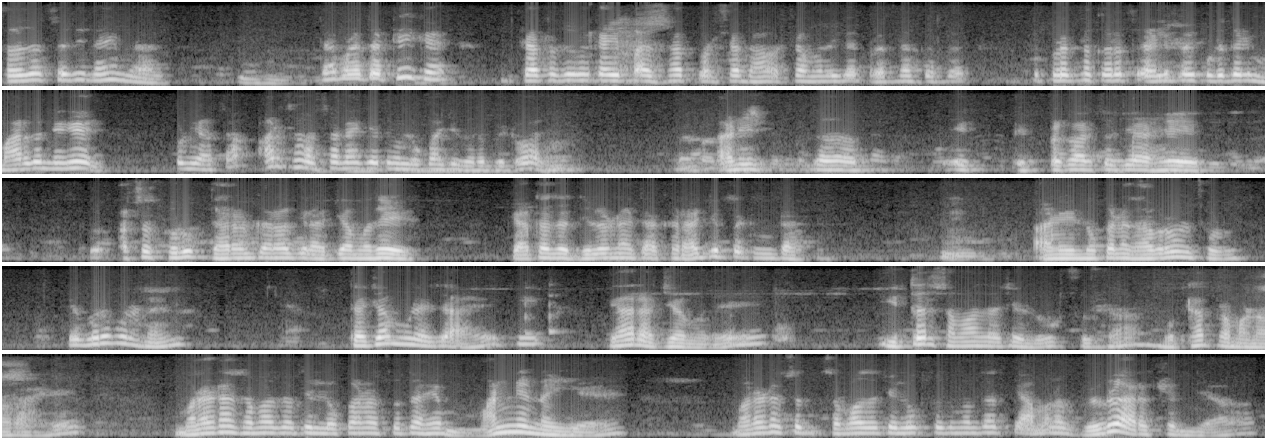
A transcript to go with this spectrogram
सहजासहजी नाही मिळालं. त्यामुळे तर ठीक आहे. त्याचा तुम्ही काही पाच सात वर्ष दहा वर्षामध्ये काही प्रयत्न करतात ते प्रयत्न करत राहिले पाहिजे कुठेतरी मार्ग निघेल. पण याचा अर्थ असा नाही की तुम्ही लोकांची घरं पेटवाल. आणि एक एक प्रकारचं जे आहे असं स्वरूप धारण करावं की राज्यामध्ये की आता जर दिलं नाही तर अख्खं राज्य पेटवून टाकू. आणि लोकांना घाबरवून सोडू. हे बरोबर नाही त्याच्यामुळे जे आहे की या राज्यामध्ये इतर समाजाचे लोक सुद्धा मोठ्या प्रमाणावर आहे. मराठा समाजातील लोकांना सुद्धा हे मान्य नाही आहे मराठा स- समाजाचे लोक सुद्धा म्हणतात की आम्हाला वेगळं आरक्षण द्या.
